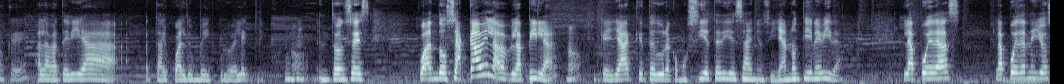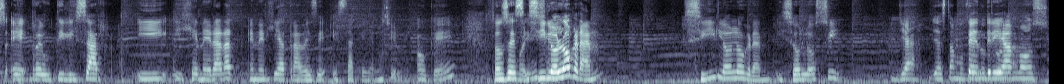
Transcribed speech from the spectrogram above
Ok. a la batería tal cual de un vehículo eléctrico, ¿no? Entonces, cuando se acabe la, la pila, ¿no? Que ya que te dura como 7, 10 años y ya no tiene vida, la puedas, la puedan ellos eh, reutilizar y, y generar a- energía a través de esta que ya no sirve. Ok. Entonces, si lo logran, si lo logran, y solo si, Ya, ya estamos tendríamos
